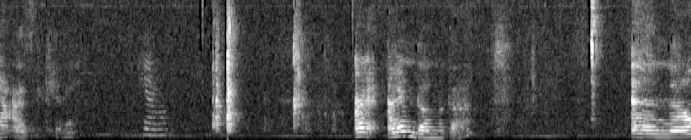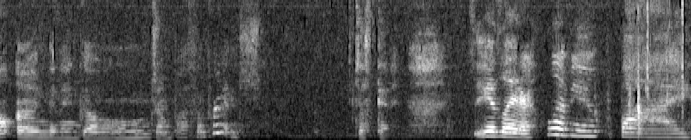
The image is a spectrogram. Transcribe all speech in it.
Now Isaac Kitty. Yeah. Alright, I am done with that. And now I'm gonna go jump off a bridge. Just kidding. See you guys later. Love you. Bye.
